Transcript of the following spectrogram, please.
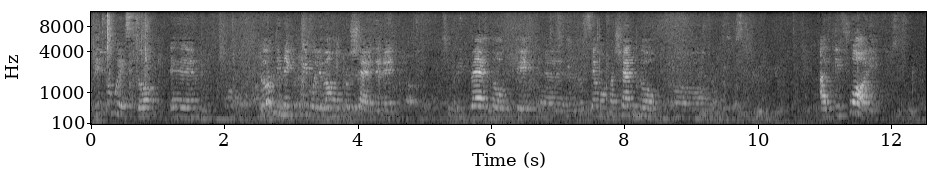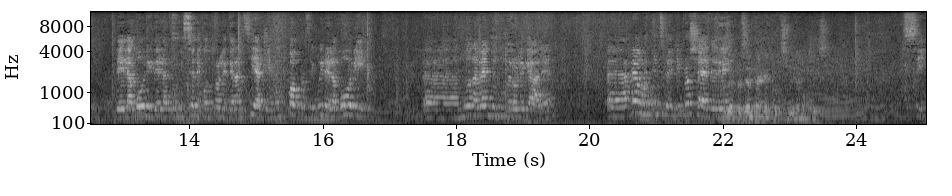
Detto questo, eh, L'ordine in cui volevamo procedere, ripeto che eh, lo stiamo facendo eh, al di fuori dei lavori della Commissione Controllo e Garanzia che non può proseguire i lavori eh, non avendo numero legale, eh, abbiamo intenzione di procedere... Scusa, presente anche il consigliere Montesi. Sì,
